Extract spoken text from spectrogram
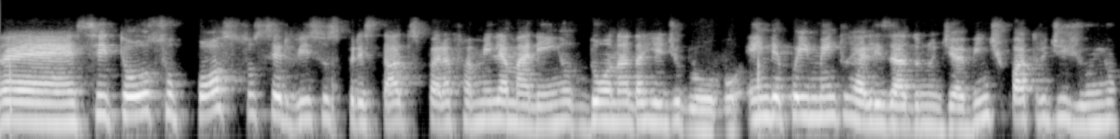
É, citou supostos serviços prestados para a família Marinho, dona da Rede Globo, em depoimento realizado no dia 24 de junho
